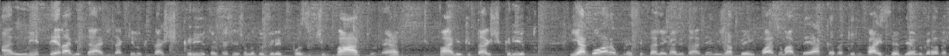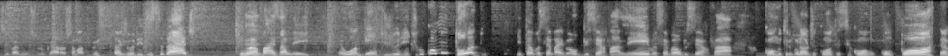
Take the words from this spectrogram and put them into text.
à literalidade daquilo que está escrito, é o que a gente chama do direito positivado, né? Vale o que está escrito. E agora o princípio da legalidade ele já tem quase uma década que ele vai cedendo gradativamente lugar ao chamado princípio da juridicidade, que não é hum. mais a lei, é o ambiente jurídico como um todo. Então você vai observar a lei, você vai observar como o Tribunal de Contas se comporta,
